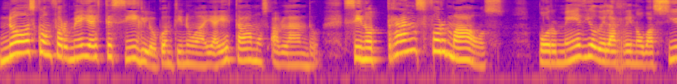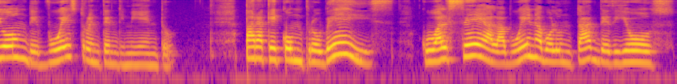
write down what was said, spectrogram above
No os conforméis a este siglo, continúa, y ahí estábamos hablando, sino transformaos por medio de la renovación de vuestro entendimiento, para que comprobéis cuál sea la buena voluntad de Dios,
